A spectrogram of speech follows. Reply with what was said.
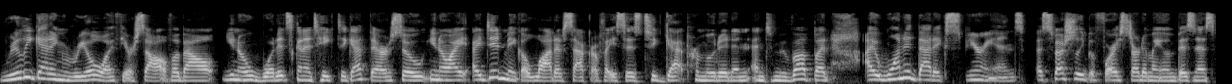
really getting real with yourself about, you know, what it's going to take to get there. So, you know, I, I did make a lot of sacrifices to get promoted and, and to move up, but I wanted that experience, especially before I started my own business,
